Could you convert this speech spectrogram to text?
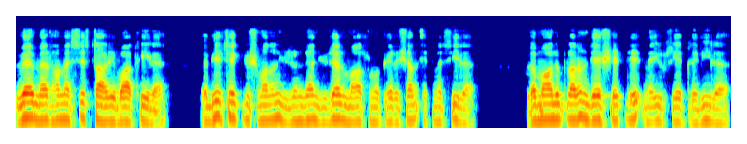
ve merhametsiz tahribatı ile ve bir tek düşmanın yüzünden yüzer masumu perişan etmesiyle ve mağlupların dehşetli meyusiyetleriyle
